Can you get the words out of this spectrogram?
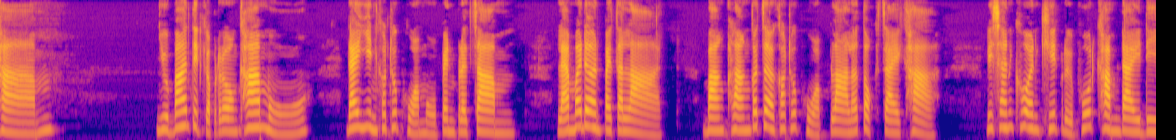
ถาม อยู่บ้านติดกับโรงฆ่าหมู ได้ยินเขาทุบหัวหมูเป็นประจำ และเมื่อเดินไปตลาด บางครั้งก็เจอเขาทุบหัวปลาแล้วตกใจค่ะ ดิฉันควรคิดหรือพูดคำใดดี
